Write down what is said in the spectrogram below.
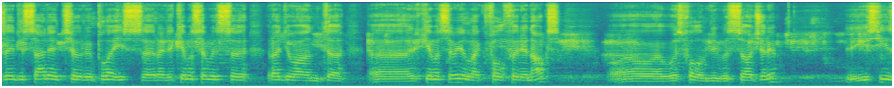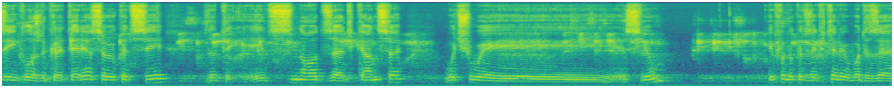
they decided to replace uh, radiochemotherapy with uh, radioant uh, chemotherapy like FOLFIRINOX, uh, was followed with surgery. You see the inclusion criteria, so you could see that it's not that cancer which we assume. If you look at the criteria, what is the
